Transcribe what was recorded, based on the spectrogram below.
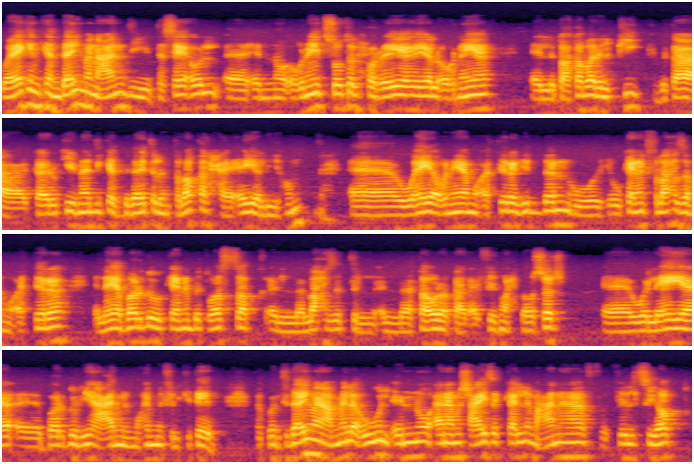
ولكن كان دايما عندي تساؤل إنه أغنية صوت الحرية هي الأغنية اللي تعتبر ال peak بتاع كايروكي لأنها دي كانت بداية الانطلاقة الحقيقية ليهم. آه وهي أغنية مؤثرة جدا وكانت في لحظة مؤثرة اللي هي برضو كانت بتوثق لحظة ال- الثورة بتاعت 2011 آه، واللي هي آه، برضو ليها عامل مهم في الكتاب. فكنت دايما عمال أقول إنه أنا مش عايز أتكلم عنها في- السياق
